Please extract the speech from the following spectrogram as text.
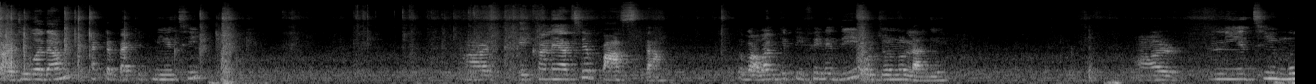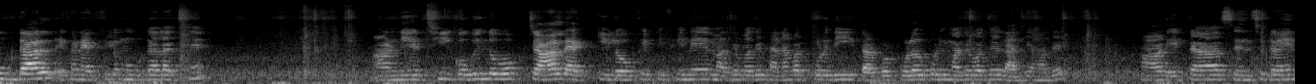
কাজু বাদাম, একটা প্যাকেট নিয়েছি। আর এখানে আছে পাস্তা। তো বাবানকে টিফিনে দিই, ওর জন্য লাগে। আর নিয়েছি মুগ ডাল, এখানে এক কিলো মুগ ডাল আছে। আর নিয়েছি গোবিন্দভোগ চাল, এক কিলো ওকে টিফিনে মাঝে মাঝে ফেনা ভাত করে দিই, তারপর পোলাও করি মাঝে মাঝে, লাগে আমাদের। আর এটা সেন্সোডাইন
